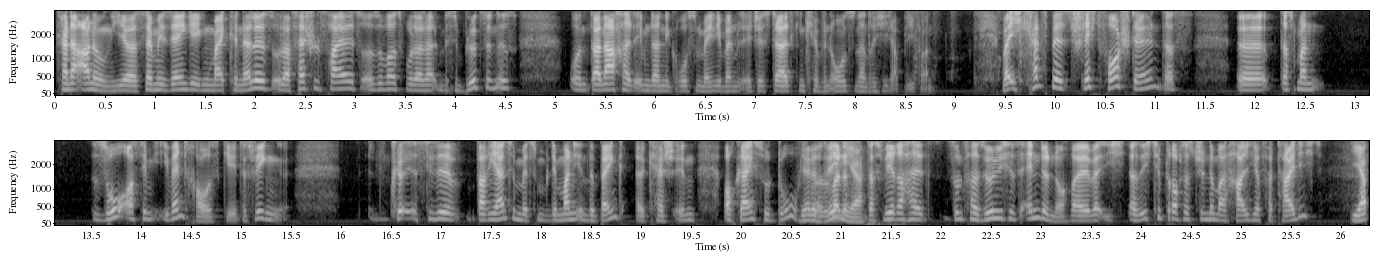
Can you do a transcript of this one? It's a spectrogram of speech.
keine Ahnung, hier Sami Zayn gegen Mike Canellis oder Fashion Files oder sowas, wo dann halt ein bisschen Blödsinn ist. Und danach halt eben dann den großen Main Event mit AJ Styles gegen Kevin Owens und dann richtig abliefern. Weil ich kann es mir schlecht vorstellen, dass, äh, dass man so aus dem Event rausgeht. Deswegen ist diese Variante mit dem Money in the Bank äh, Cash-In auch gar nicht so doof. Ja, also, deswegen weil das, ja. das wäre halt so ein versöhnliches Ende noch, weil ich, also ich tippe darauf, dass Jinder Mahal hier verteidigt. Ja.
